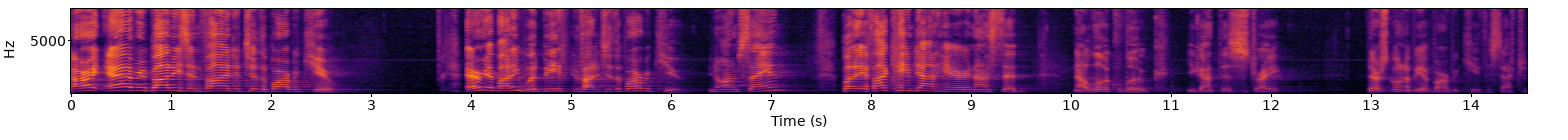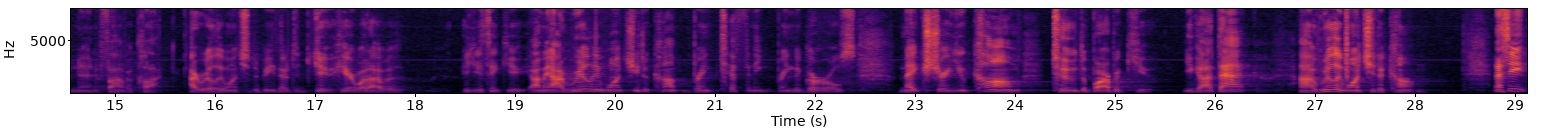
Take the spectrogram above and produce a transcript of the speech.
right, everybody's invited to the barbecue. Everybody would be invited to the barbecue. You know what I'm saying? But if I came down here and I said, now look, Luke, you got this straight? There's going to be a barbecue this afternoon at 5 o'clock. I really want you to be there. Did you hear what I was? You think you, I mean, I really want you to come. Bring Tiffany, bring the girls. Make sure you come to the barbecue. You got that? I really want you to come. Now, see,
